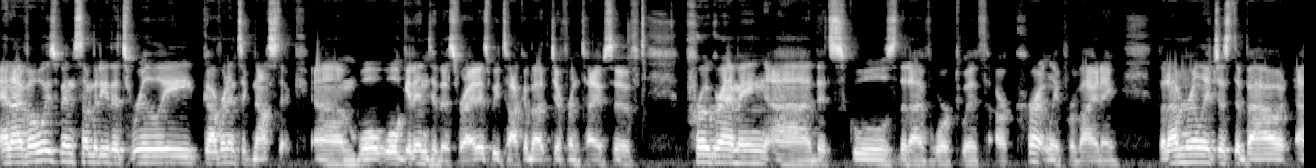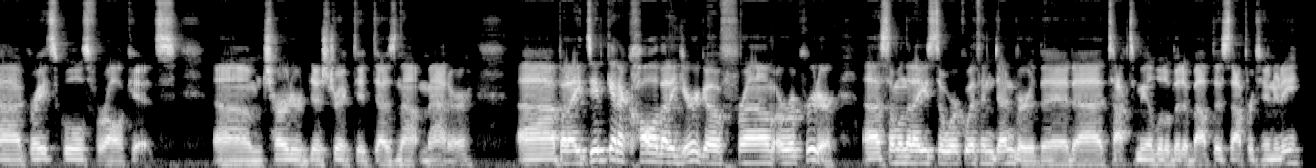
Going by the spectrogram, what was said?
And I've always been somebody that's really governance agnostic. Um, we'll, we'll get into this, right, as we talk about different types of programming uh, that schools that I've worked with are currently providing. But I'm really just about uh, great schools for all kids. Um, charter district, it does not matter. Uh, but I did get a call about a year ago from a recruiter, uh, someone that I used to work with in Denver, that uh, talked to me a little bit about this opportunity.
